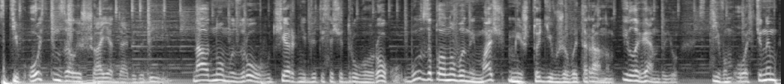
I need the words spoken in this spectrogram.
Стів Остін залишає WWE. На одному з роу у червні 2002 року був запланований матч між тоді вже ветераном і легендою Стівом Остіним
